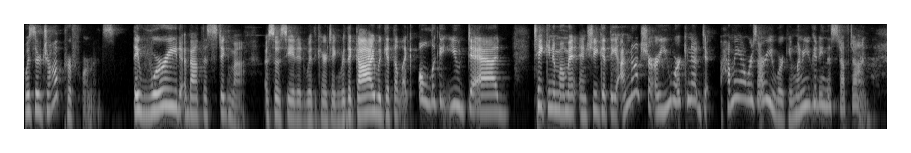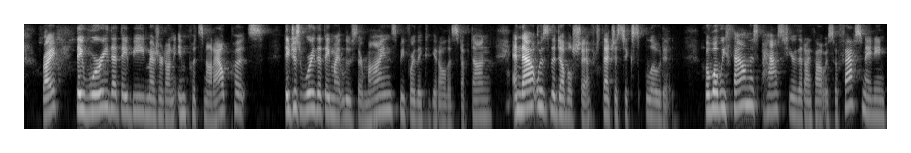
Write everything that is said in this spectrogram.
was their job performance. They worried about the stigma associated with caretaking, where the guy would get the like, oh, look at you, dad, taking a moment, and she'd get the, I'm not sure, are you working at, how many hours are you working? When are you getting this stuff done? Right? They worry that they'd be measured on inputs, not outputs. They just worry that they might lose their minds before they could get all this stuff done. And that was the double shift that just exploded. But what we found this past year that I thought was so fascinating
